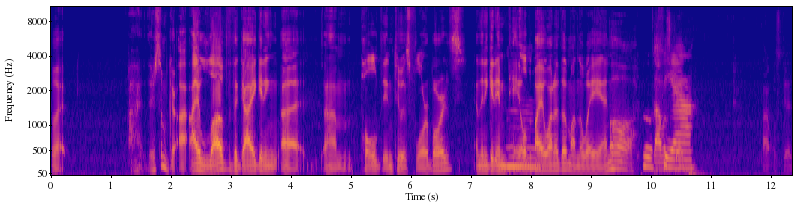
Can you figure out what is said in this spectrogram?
But uh, there's some. gr- I, I love the guy getting uh um pulled into his floorboards and then he get impaled Mm. by one of them on the way in. Oh, Oof, that was yeah. good. That was good.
